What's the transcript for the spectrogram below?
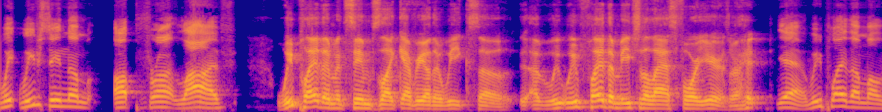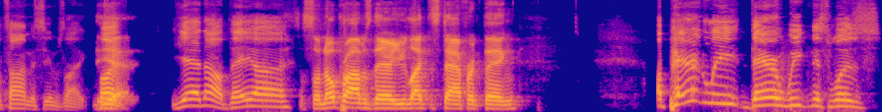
We we've seen them up front live. We play them. It seems like every other week. So uh, we we've played them each of the last four years, right? Yeah, we play them all the time. It seems like. But yeah. yeah, no, they uh So no problems there. You like the Stafford thing? apparently their weakness was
